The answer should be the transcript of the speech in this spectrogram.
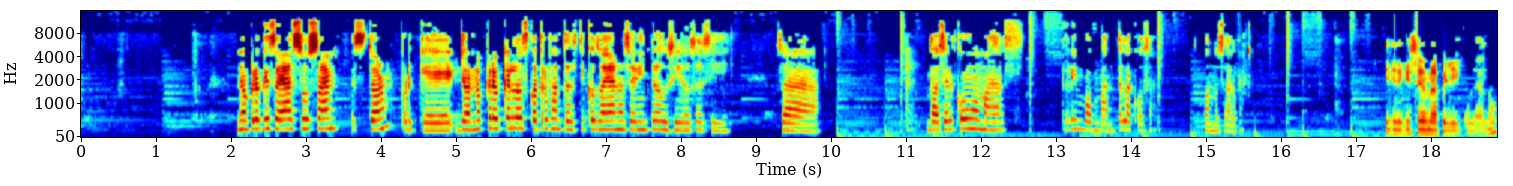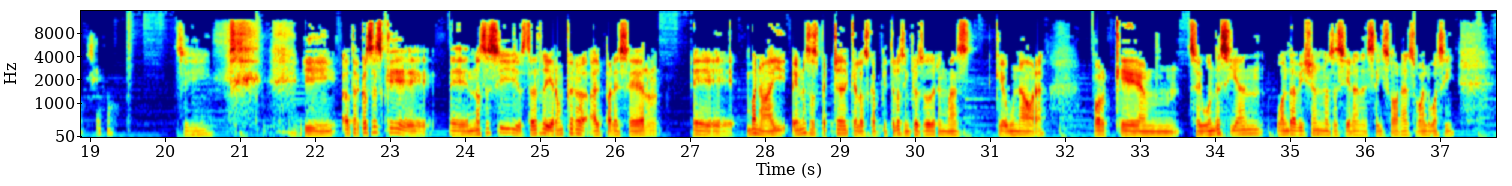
No creo que sea Susan Storm, porque yo no creo que los cuatro fantásticos vayan a ser introducidos así. O sea, va a ser como más rimbombante la cosa cuando salga. Tiene que ser una película, ¿no? ¿no? Sí. Y otra cosa es que eh, no sé si ustedes leyeron, pero al parecer, eh, bueno, hay, hay una sospecha de que los capítulos incluso duren más que una hora, porque mm, según decían, WandaVision no sé si era de seis horas o algo así,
